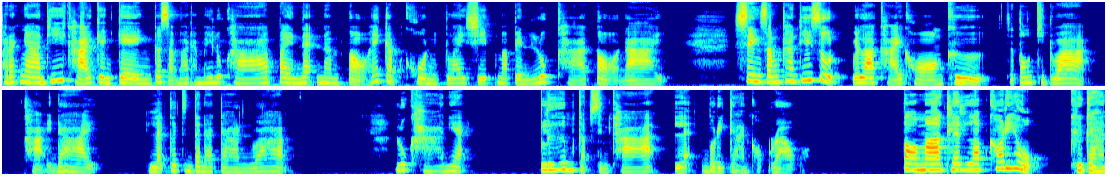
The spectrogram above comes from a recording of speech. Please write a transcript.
พนักงานที่ขายเก่งๆ ก็สามารถทำให้ลูกค้าไปแนะนำต่อให้กับคนใกล้ชิดมาเป็นลูกค้าต่อได้ สิ่งสำคัญที่สุดเวลาขายของคือ จะต้องคิดว่า ขายได้ และก็จินตนาการว่า ลูกค้าเนี่ยปลื้มกับสินค้าและบริการของเรา ต่อมาเคล็ดลับข้อที่ 6 คือการ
